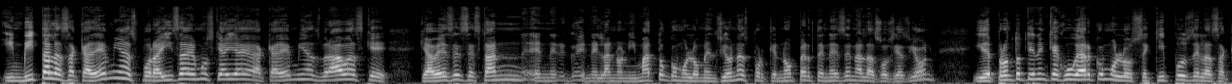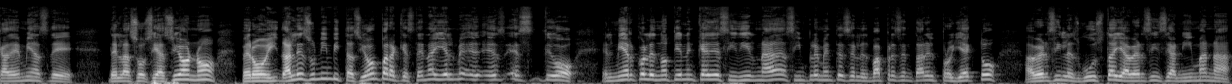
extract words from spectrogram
Invita a las academias, por ahí sabemos que hay academias bravas que, que a veces están en el, anonimato, como lo mencionas, porque no pertenecen a la asociación y de pronto tienen que jugar como los equipos de las academias de, de la asociación, ¿no? Pero y darles una invitación para que estén ahí. El, es, es, digo, el miércoles no tienen que decidir nada, simplemente se les va a presentar el proyecto, a ver si les gusta y a ver si se animan a,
